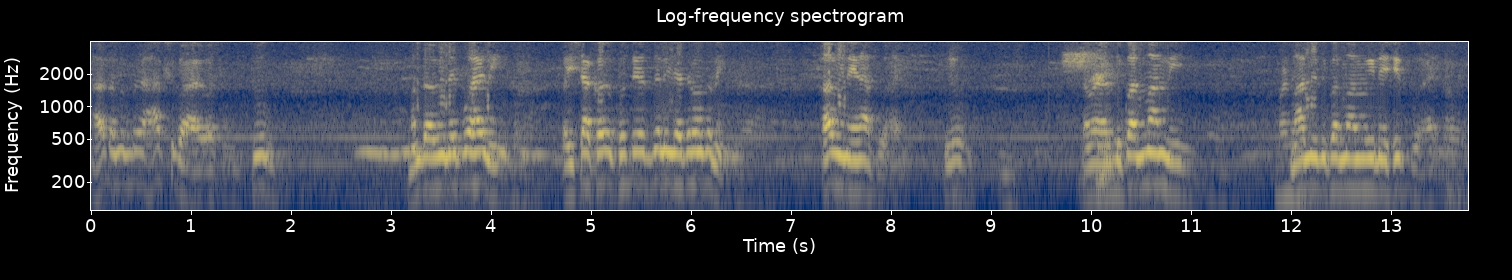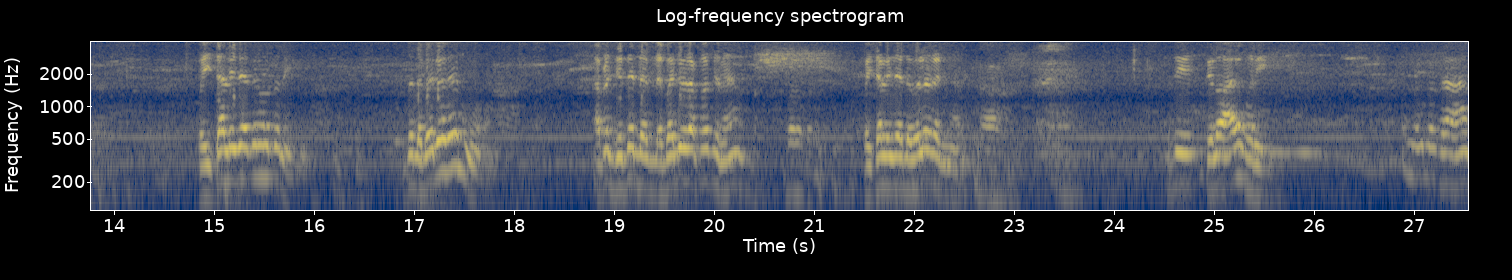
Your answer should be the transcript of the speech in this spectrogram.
હા તમે હાથ શું આવ્યો છે. તું મને આવીને પોહાય નહીં પૈસા ખોતે લઈ જાય તો નહીં. આવીને ના પોહાય? તમે દુકાન માન નહીં માલની દુકાન માન હોય નહીં શીખ પોહાય. પૈસા લઈ જાય તો નહીં. તો ડબેલો રહે ને આપણે જે તે ડબેલો રાખવો છે ને પૈસા લઈ જાય ડબેલો રાખના પછી પેલો આવ્યો ફરી. હા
